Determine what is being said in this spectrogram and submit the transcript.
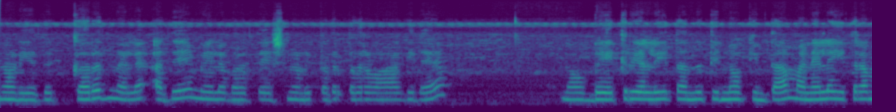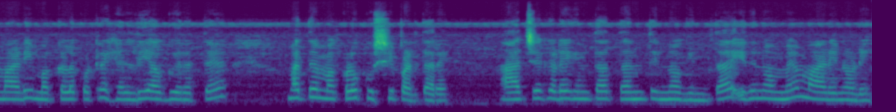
ನೋಡಿ ಅದು ಕರಿದ್ಮೇಲೆ ಅದೇ ಮೇಲೆ ಬರುತ್ತೆ. ಎಷ್ಟು ನೋಡಿ, ಪದರ ಪದರವಾಗಿದೆ. ನಾವು ಬೇಕ್ರಿಯಲ್ಲಿ ತಂದು ತಿನ್ನೋಕ್ಕಿಂತ ಮನೆಯಲ್ಲೇ ಈ ಥರ ಮಾಡಿ ಮಕ್ಕಳಿಗೆ ಕೊಟ್ಟರೆ ಹೆಲ್ದಿಯಾಗೂ ಇರುತ್ತೆ. ಮತ್ತು ಮಕ್ಕಳು ಖುಷಿ ಪಡ್ತಾರೆ. ಆಚೆ ಕಡೆಗಿಂತ ತಂದು ತಿನ್ನೋಗಿಂತ ಇದನ್ನೊಮ್ಮೆ ಮಾಡಿ ನೋಡಿ.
